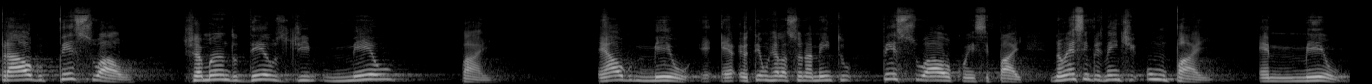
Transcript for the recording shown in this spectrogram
para algo pessoal, chamando Deus de meu Pai. É algo meu, é, é, eu tenho um relacionamento pessoal com esse Pai. Não é simplesmente um Pai, é meu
